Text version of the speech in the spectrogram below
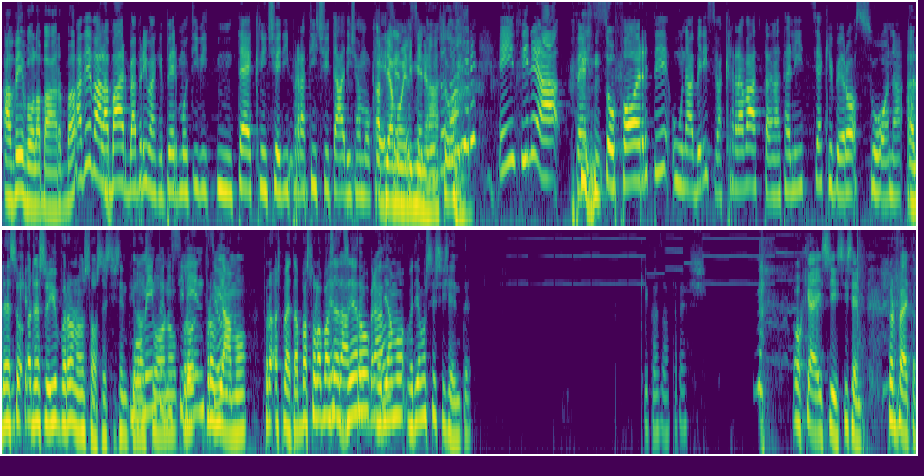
avevo la barba. Aveva la barba prima che per motivi mh, tecnici e di praticità, diciamo che Abbiamo si si è eliminato. dovuto togliere. E infine ha, pezzo forte, una bellissima cravatta natalizia che però suona. Adesso, adesso io però non so se si sentirà Momento il di suono. Pro- silenzio. proviamo. Pro- aspetta, abbasso la base Esatto, a zero. Vediamo, vediamo se si sente. Che cosa trash? Ok, sì, si sente. Perfetto.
